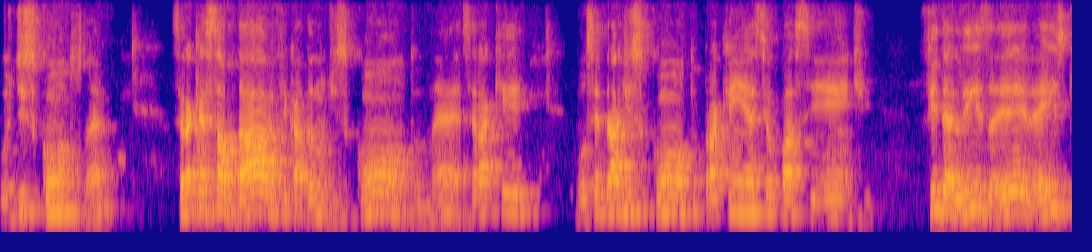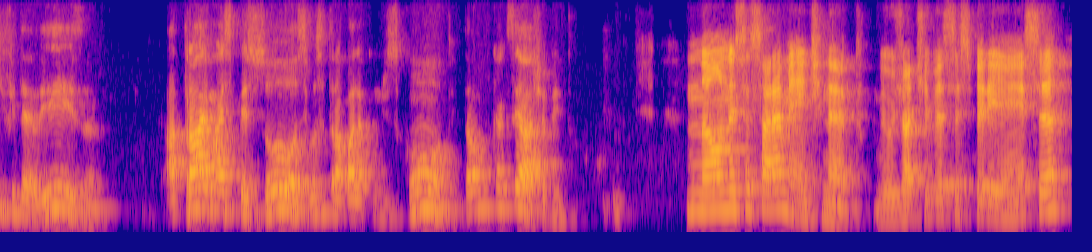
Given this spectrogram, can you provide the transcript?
os descontos, né? Será que é saudável ficar dando desconto, né? Será que você dá desconto para quem é seu paciente? Fideliza ele? É isso que fideliza? Atrai mais pessoas se você trabalha com desconto? Então, o que, é que você acha, Vitor? Não necessariamente, Neto. Eu já tive essa experiência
